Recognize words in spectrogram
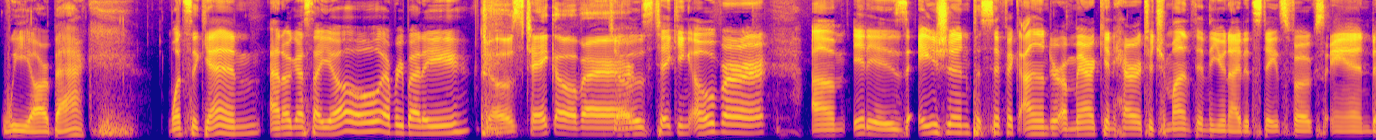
We are back once again. Annyeonghaseyo, everybody. Joe's Takeover. Joe's taking over. Um, it is Asian Pacific Islander American Heritage Month in the United States, folks, and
